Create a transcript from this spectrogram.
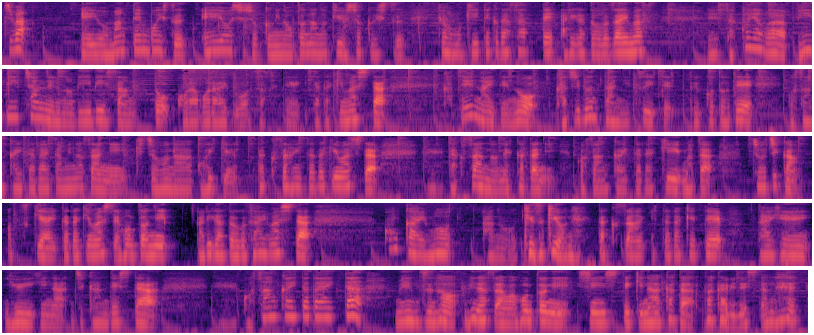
ちは。栄養満点ボイス栄養士食味の大人の給食室。今日も聞いてくださってありがとうございます、えー、昨夜は BB チャンネルの BB さんとコラボライブをさせていただきました。家庭内での家事分担についてということでご参加いただいた皆さんに貴重なご意見たくさんいただきました、えー、たくさんの、ね、方にご参加いただきまた長時間お付き合いいただきまして本当にありがとうございました。今回もあの気づきをねたくさんいただけて大変有意義な時間でした。えー、ご参加いただいたメンズの皆さんは本当に紳士的な方ばかりでしたね。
